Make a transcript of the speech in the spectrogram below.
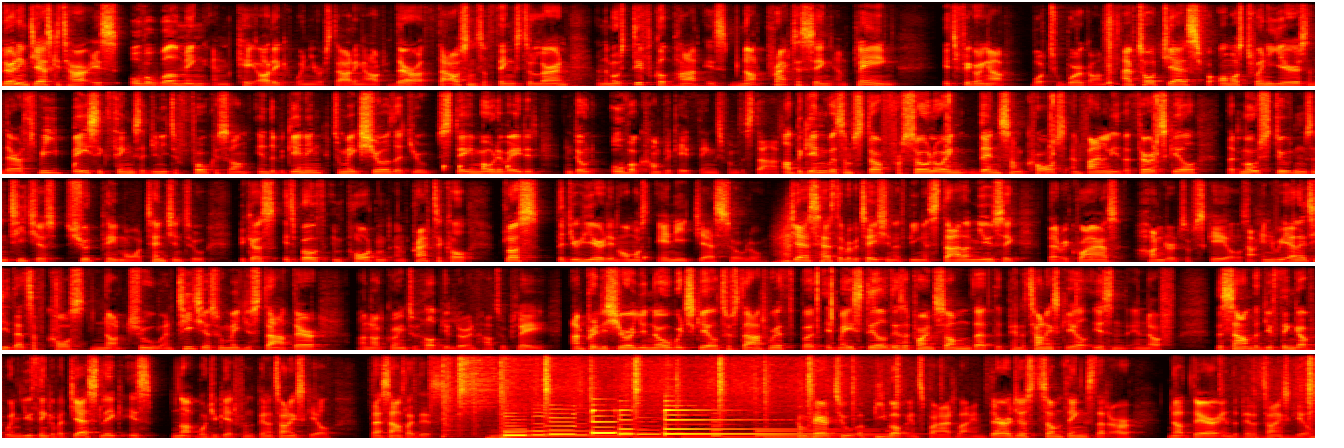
Learning jazz guitar is overwhelming and chaotic when you're starting out. There are thousands of things to learn, and the most difficult part is not practicing and playing. It's figuring out what to work on. I've taught jazz for almost 20 years and there are three basic things that you need to focus on in the beginning to make sure that you stay motivated and don't overcomplicate things from the start. I'll begin with some stuff for soloing, then some chords, and finally the third skill that most students and teachers should pay more attention to because it's both important and practical plus that you hear it in almost any jazz solo. Jazz has the reputation of being a style of music that requires hundreds of scales. Now, in reality, that's of course not true, and teachers who make you start there are not going to help you learn how to play. I'm pretty sure you know which scale to start with, but it may still disappoint some that the pentatonic scale isn't enough. The sound that you think of when you think of a jazz lick is not what you get from the pentatonic scale. That sounds like this compared to a bebop inspired line. There are just some things that are not there in the pentatonic scale.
